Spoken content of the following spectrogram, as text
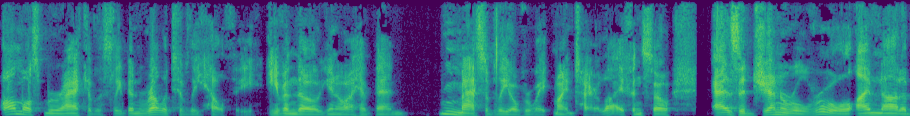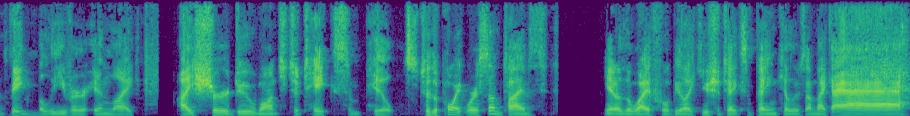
almost miraculously been relatively healthy, even though, you know, I have been massively overweight my entire life. And so, as a general rule, I'm not a big believer in like, I sure do want to take some pills to the point where sometimes, you know, the wife will be like, you should take some painkillers. I'm like, ah.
